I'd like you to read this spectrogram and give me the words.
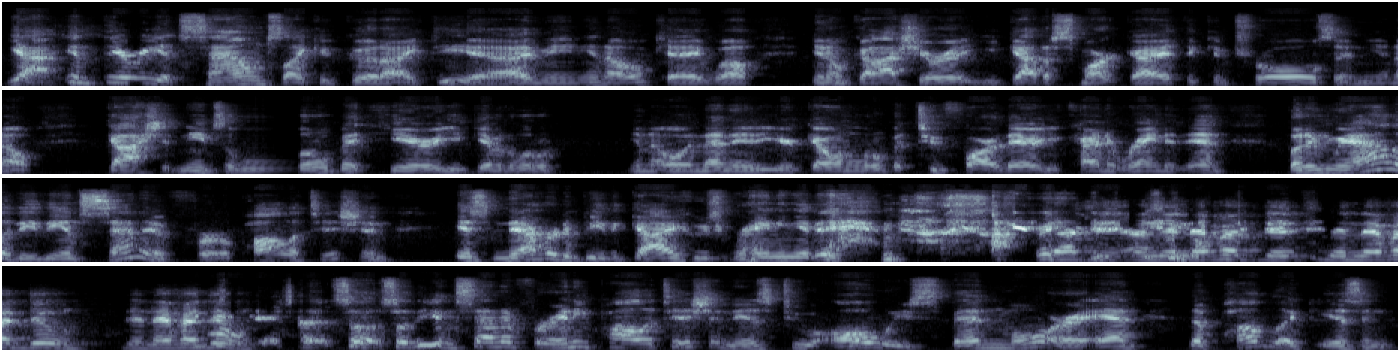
yeah, in theory, it sounds like a good idea. I mean, you know, okay, well, you know, gosh, you're you got a smart guy at the controls, and you know, gosh, it needs a little bit here. You give it a little, you know, and then you're going a little bit too far there. You kind of rein it in. But in reality, the incentive for a politician is never to be the guy who's reining it in. I mean, Exactly, and they never they, they never do. They never do. so, so, so the incentive for any politician is to always spend more, and the public isn't,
